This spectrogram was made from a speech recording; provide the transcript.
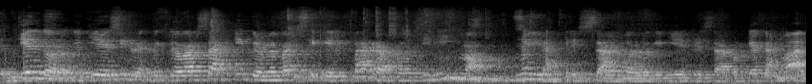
entiendo lo que quiere decir respecto a Barsasky, pero me parece que el párrafo en sí mismo no está expresando lo que quiere expresar, porque acá no hay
